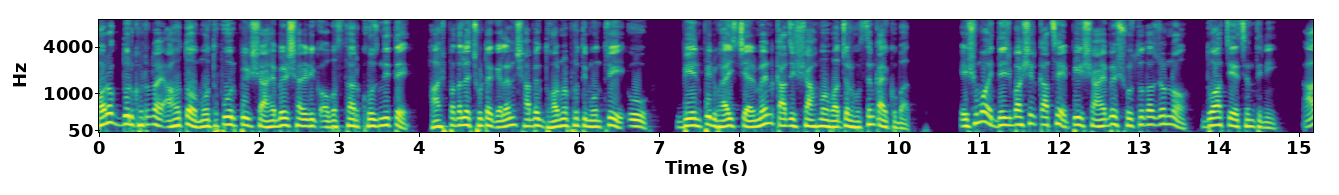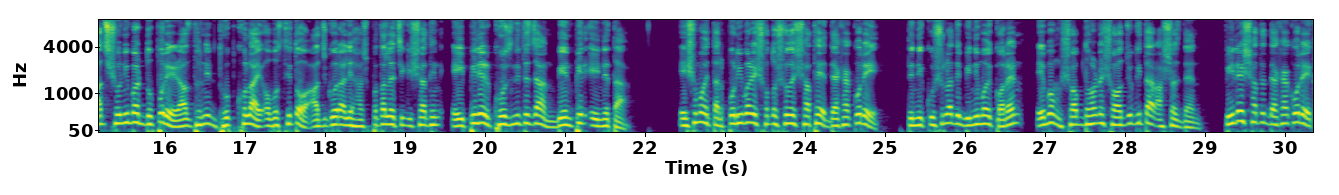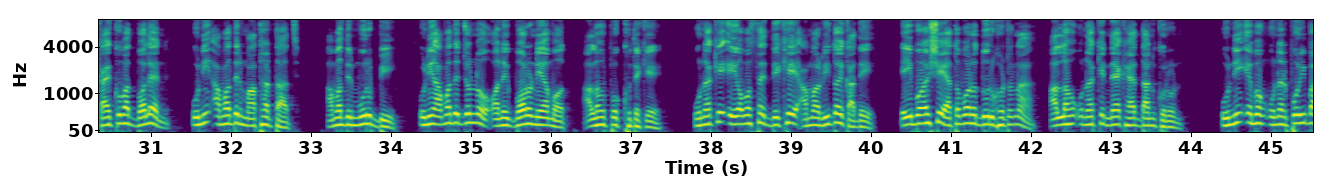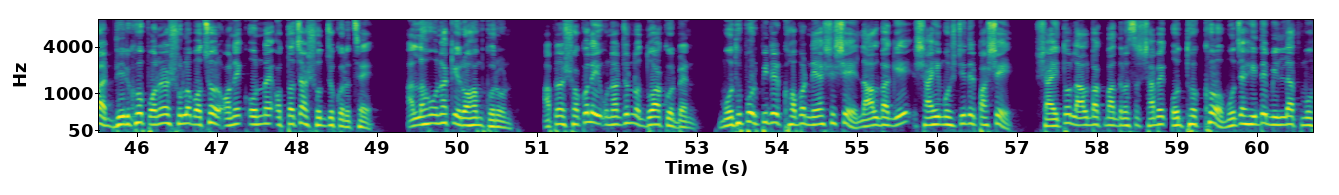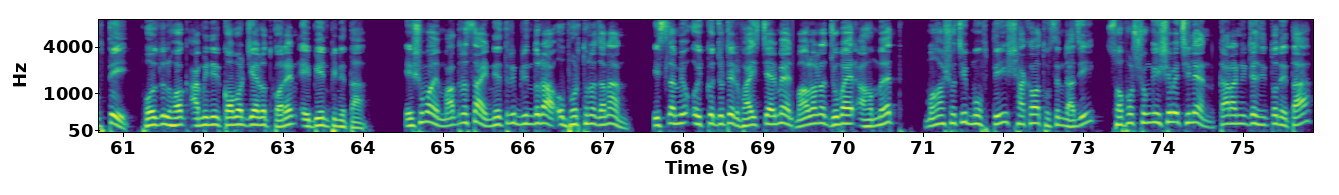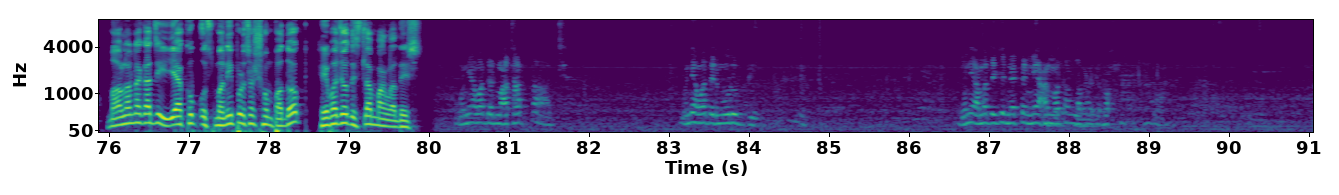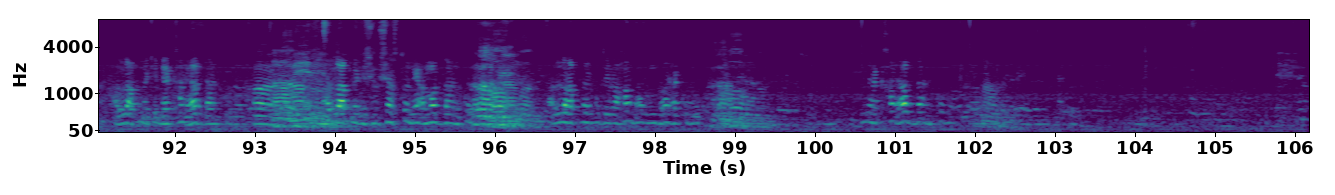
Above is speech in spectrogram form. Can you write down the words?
সড়ক দুর্ঘটনায় আহত মধুপুর পীর সাহেবের শারীরিক অবস্থার খোঁজ নিতে হাসপাতালে ছুটে গেলেন সাবেক ধর্ম প্রতিমন্ত্রী ও বিএনপির ভাইস চেয়ারম্যান কাজী শাহ মোহাম্মদ হোসেন কায়কুবাদ। এ সময় দেশবাসীর কাছে পীর সাহেবের সুস্থতার জন্য দোয়া চেয়েছেন তিনি। আজ শনিবার দুপুরে রাজধানীর ধূপখোলায় অবস্থিত আজগর আলী হাসপাতালে চিকিৎসাধীন এই পীরের খোঁজ নিতে যান বিএনপির এই নেতা। এ সময় তার পরিবারের সদস্যদের সাথে দেখা করে তিনি কুশলাদি বিনিময় করেন এবং সব ধরনের সহযোগিতার আশ্বাস দেন। পীরের সাথে দেখা করে কায়কুবাদ বলেন, উনি আমাদের মাথার তাজ, আমাদের মুরব্বী, উনি আমাদের জন্য অনেক বড় নিয়ামত আল্লাহর পক্ষ থেকে। উনাকে এই অবস্থায় দেখে আমার হৃদয় কাঁদে। এই বয়সে এত বড় দুর্ঘটনা, আল্লাহ উনাকে ন্যাক হায়াত দান করুন। উনি এবং উনার পরিবার দীর্ঘ পনেরো ষোলো বছর অনেক অন্যায় অত্যাচার সহ্য করেছে। আল্লাহ উনাকে রহম করুন। আপনারা সকলেই উনার জন্য দোয়া করবেন। মধুপুর পীরের খবর নেয়া শেষে লালবাগে শাহী মসজিদের পাশে শাহিত লালবাগ মাদ্রাসার সাবেক অধ্যক্ষ মুজাহিদে মিল্লাত মুফতি ফজলুল হক আমিনীর কবর জিয়ারত করেন এই বিএনপি নেতা। এ সময় মাদ্রাসায় নেতৃবৃন্দরা অভ্যর্থনা জানান, ইসলামী ঐক্যজোটের ভাইস চেয়ারম্যান মাওলানা জুবায়ের আহমেদ, মহাসচিব মুফতি শাখাওয়াত হোসেন রাজি, সফরসঙ্গী হিসেবে ছিলেন কারা নির্যাতিত নেতা মাওলানা গাজী ইয়াকুব উসমানী প্রচার সম্পাদক হেফাজত ইসলাম বাংলাদেশ। উনি আমাদের মাথার তাজ। উনি আমাদের মুরব্বী। উনি আমাদের জন্য একটা নিয়ামত আল্লাহ পাকে রহমত আল্লাহ আপনাকে নেক হায়াত দান করুন। আল্লাহ আপনাকে সুস্বাস্থ্য নিয়ামত দান করুন। আল্লাহ আপনার প্রতি রহম এবং দয়া করুন নেক দান করুন।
